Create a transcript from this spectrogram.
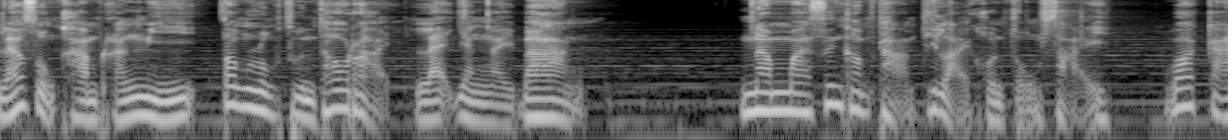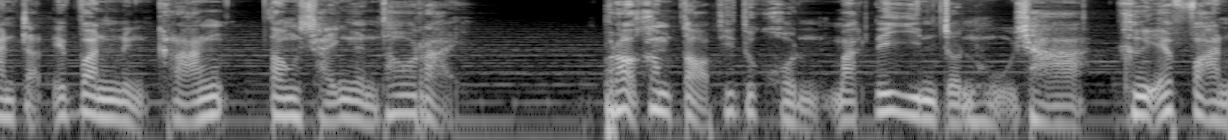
แล้วสงครามครั้งนี้ต้องลงทุนเท่าไหร่และยังไงบ้างนำมาซึ่งคำถามที่หลายคนสงสัยว่าการจัด F1 หนึ่งครั้งต้องใช้เงินเท่าไหร่ เพราะคำตอบที่ทุกคนมักได้ยินจนหูชา คือ F1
